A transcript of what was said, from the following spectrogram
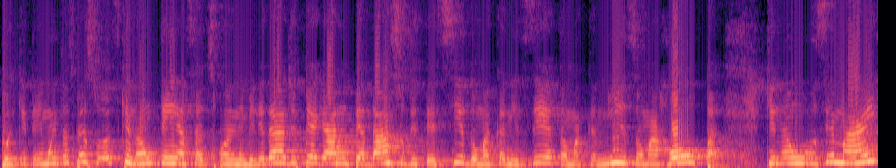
porque tem muitas pessoas que não têm essa disponibilidade, pegar um pedaço de tecido, uma camiseta, uma camisa, uma roupa que não use mais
